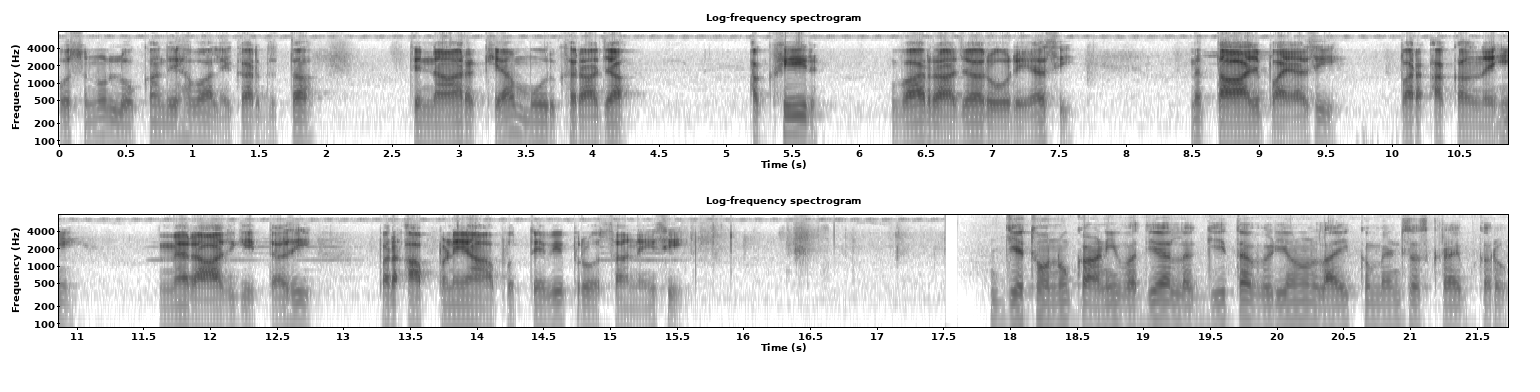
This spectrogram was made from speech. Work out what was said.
ਉਸ ਨੂੰ ਲੋਕਾਂ ਦੇ ਹਵਾਲੇ ਕਰ ਦਿੱਤਾ ਤੇ ਨਾਂ ਰੱਖਿਆ ਮੂਰਖ ਰਾਜਾ। ਅਖੀਰ ਵਾਰ ਰਾਜਾ ਰੋ ਰਿਹਾ ਸੀ। ਮੈਂ ਤਾਜ ਪਾਇਆ ਸੀ, ਪਰ ਅਕਲ ਨਹੀਂ। ਮੈਂ ਰਾਜ ਕੀਤਾ ਸੀ, ਪਰ ਆਪਣੇ ਆਪ ਉੱਤੇ ਵੀ ਭਰੋਸਾ ਨਹੀਂ ਸੀ। ਜੇ ਤੁਹਾਨੂੰ ਕਹਾਣੀ ਵਧੀਆ ਲੱਗੀ ਤਾਂ ਵੀਡੀਓ ਨੂੰ ਲਾਈਕ ਕਮੈਂਟ ਸਬਸਕ੍ਰਾਈਬ ਕਰੋ।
